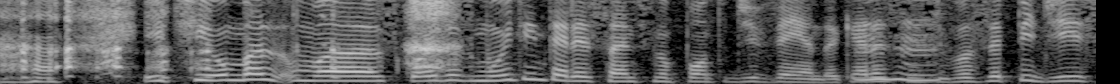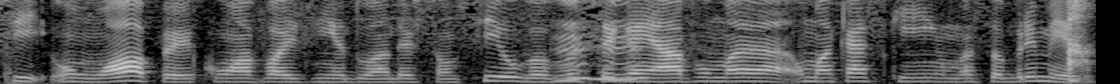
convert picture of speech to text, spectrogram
e tinha umas, umas coisas muito interessantes no ponto de venda, que era assim, se você pedisse um Whopper com a vozinha do Anderson Silva, você ganhava uma, uma casquinha, uma sobremesa.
